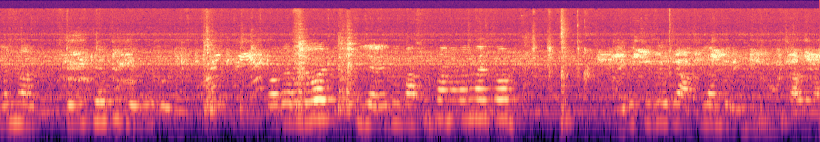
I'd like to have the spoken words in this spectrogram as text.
Δεν μου αρκετή και έτσι και έτσι. Τότε εγώ γιατί μας απλά.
